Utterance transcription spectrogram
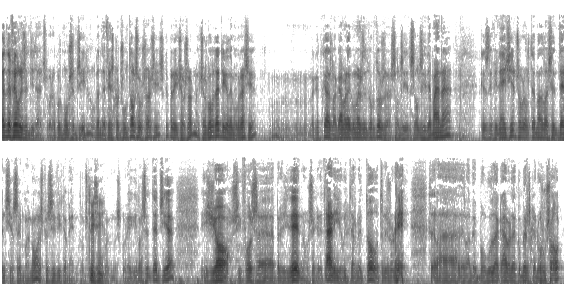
Què han de fer les entitats? Bueno, doncs molt senzill, el que han de fer és consultar els seus socis, que per això són. Això és l'autèntica democràcia. En aquest cas, la Càmera de Comerç de Tortosa se'ls se demana que es defineixin sobre el tema de la sentència, sembla, no?, específicament. Doncs, sí, sí. Quan es conegui la sentència, jo, si fos president o secretari o interventor o tresorer de la, de la benvolguda Càmera de Comerç, que no ho soc,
